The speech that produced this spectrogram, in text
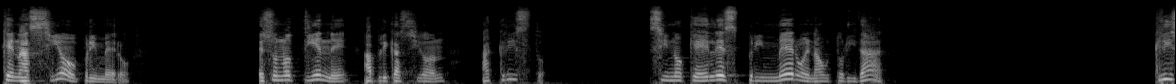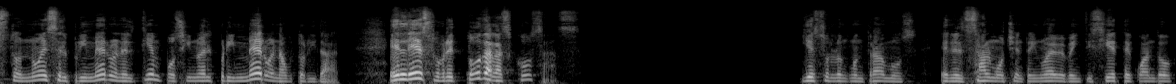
que nació primero, eso no tiene aplicación a Cristo, sino que Él es primero en autoridad. Cristo no es el primero en el tiempo, sino el primero en autoridad. Él es sobre todas las cosas. Y eso lo encontramos en el Salmo 89, 27, cuando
